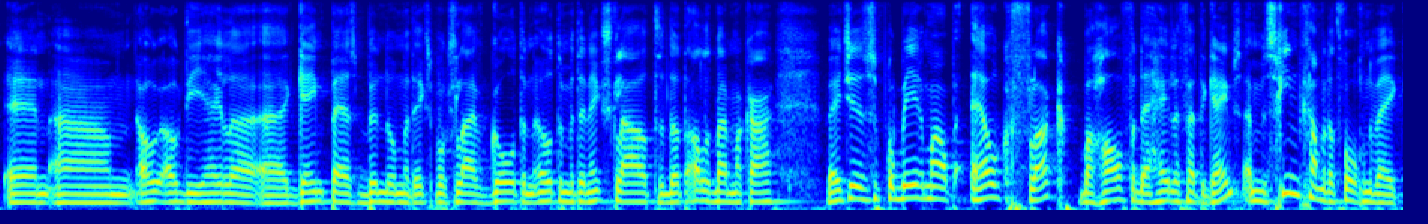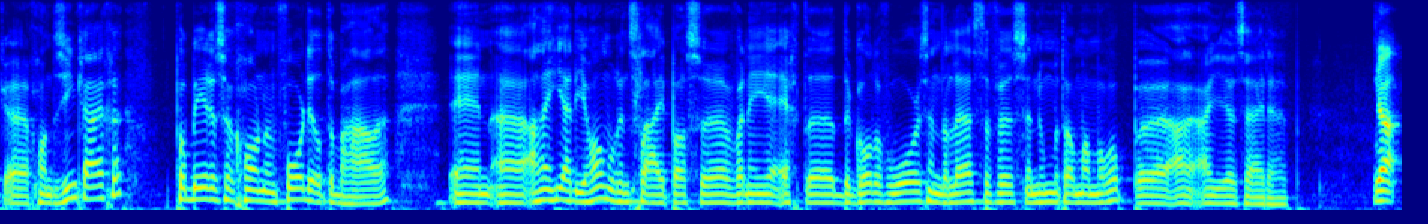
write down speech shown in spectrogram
En um, ook, ook, die hele uh, Game Pass bundle met Xbox Live Gold en Ultimate en xCloud. Dat alles bij elkaar. Weet je, ze proberen maar op elk vlak, behalve de hele vette games. En misschien gaan we dat volgende week uh, gewoon te zien krijgen. Proberen ze gewoon een voordeel te behalen. En uh, alleen ja, die home run sla je pas wanneer je echt de God of Wars en The Last of Us en noem het allemaal maar op aan, aan je zijde hebt. Ja,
